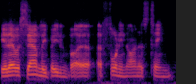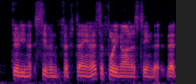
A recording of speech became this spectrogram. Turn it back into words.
yeah, they were soundly beaten by a, a 49ers team 37 15. That's a 49ers team that, that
